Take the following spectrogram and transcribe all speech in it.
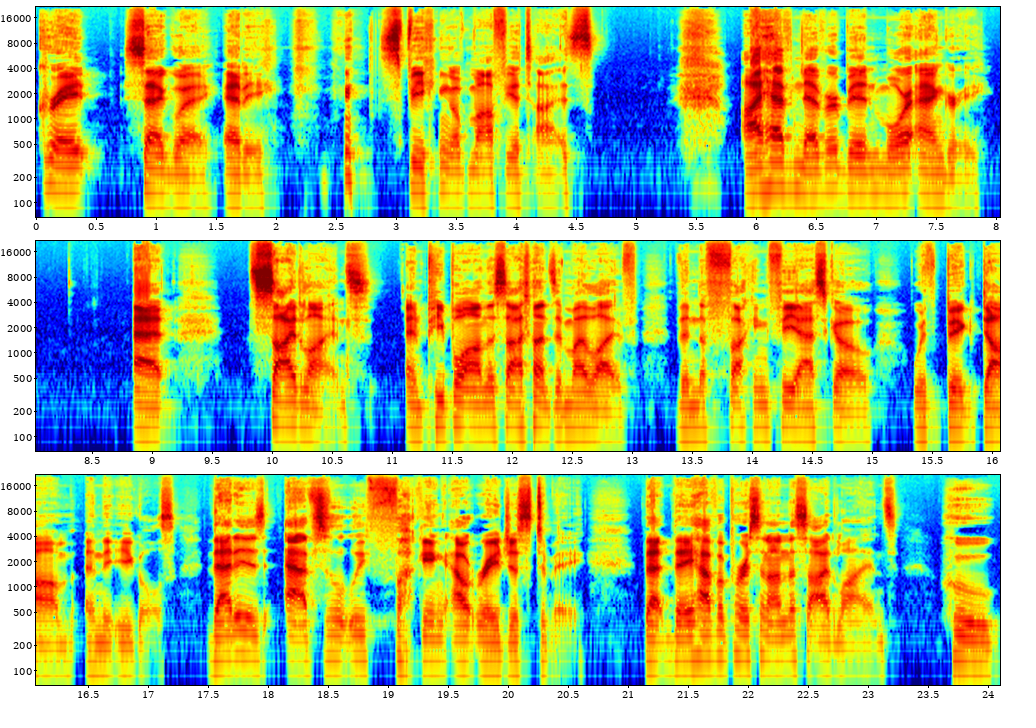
Great segue, Eddie. Speaking of mafia ties, I have never been more angry at sidelines and people on the sidelines in my life than the fucking fiasco with Big Dom and the Eagles. That is absolutely fucking outrageous to me that they have a person on the sidelines who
